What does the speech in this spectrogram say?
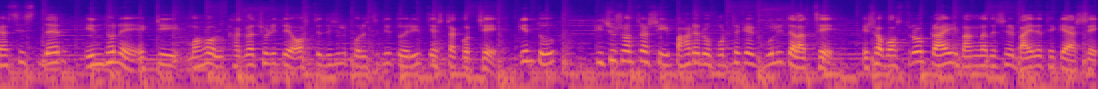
ফ্যাসিস্টদের ইন্ধনে একটি মহল খাগড়াছড়িতে অস্থিতিশীল পরিস্থিতি তৈরির চেষ্টা করছে। কিন্তু কিছু সন্ত্রাসী পাহাড়ের উপর থেকে গুলি চালাচ্ছে। এসব অস্ত্র প্রায়ই বাংলাদেশের বাইরে থেকে আসে।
